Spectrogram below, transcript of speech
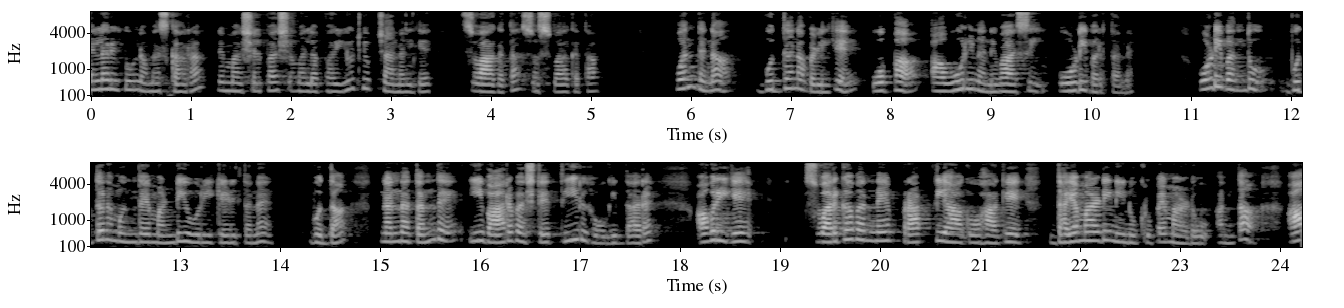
ಎಲ್ಲರಿಗೂ ನಮಸ್ಕಾರ. ನಿಮ್ಮ ಶಿಲ್ಪಾ ಶಿಮಲ್ಲಪ್ಪ ಯೂಟ್ಯೂಬ್ ಚಾನಲ್ಗೆ ಸ್ವಾಗತ, ಸುಸ್ವಾಗತ. ಒಂದಿನ ಬುದ್ಧನ ಬಳಿಗೆ ಒಬ್ಬ ಆ ಊರಿನ ನಿವಾಸಿ ಓಡಿ ಬರ್ತಾನೆ. ಓಡಿ ಬಂದು ಬುದ್ಧನ ಮುಂದೆ ಮಂಡಿ ಊರಿ ಕೇಳ್ತಾನೆ, ಬುದ್ಧ, ನನ್ನ ತಂದೆ ಈ ವಾರವಷ್ಟೇ ತೀರಿ ಹೋಗಿದ್ದಾರೆ. ಅವರಿಗೆ ಸ್ವರ್ಗವನ್ನೇ ಪ್ರಾಪ್ತಿಯಾಗೋ ಹಾಗೆ ದಯಮಾಡಿ ನೀನು ಕೃಪೆ ಮಾಡು ಅಂತ ಆ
